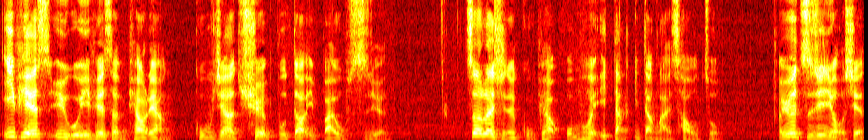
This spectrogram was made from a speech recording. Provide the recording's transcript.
，EPS 预估 EPS 很漂亮，股价却不到一百五十元。这类型的股票，我们会一档一档来操作，因为资金有限，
